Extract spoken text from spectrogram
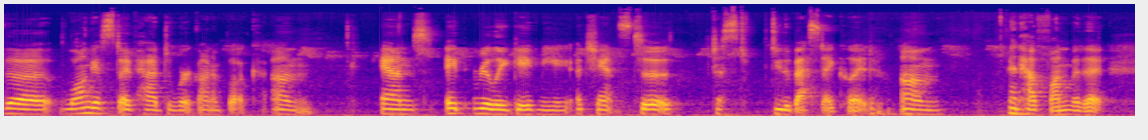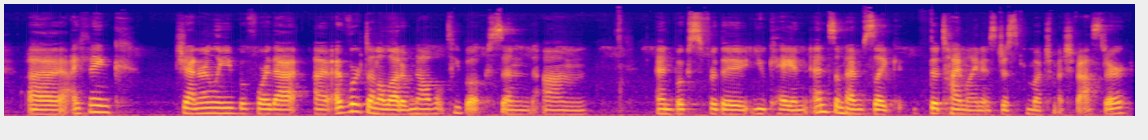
the longest I've had to work on a book. Um, and it really gave me a chance to just do the best I could um, and have fun with it. Uh, I think generally before that, I, have worked on a lot of novelty books and um, and books for the UK, and, and sometimes like the timeline is just much much faster.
